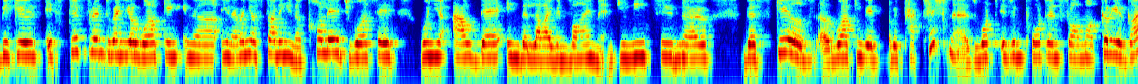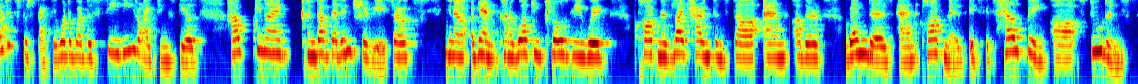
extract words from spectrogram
because it's different when you're working in a, you know, when you're studying in a college versus when you're out there in the live environment. You need to know the skills of working with, with practitioners, what is important from a career guidance perspective, what about the CV writing skills? How can I conduct that interview? So, you know, again, kind of working closely with partners like Harrington Starr and other vendors and partners, it's, it's helping our students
